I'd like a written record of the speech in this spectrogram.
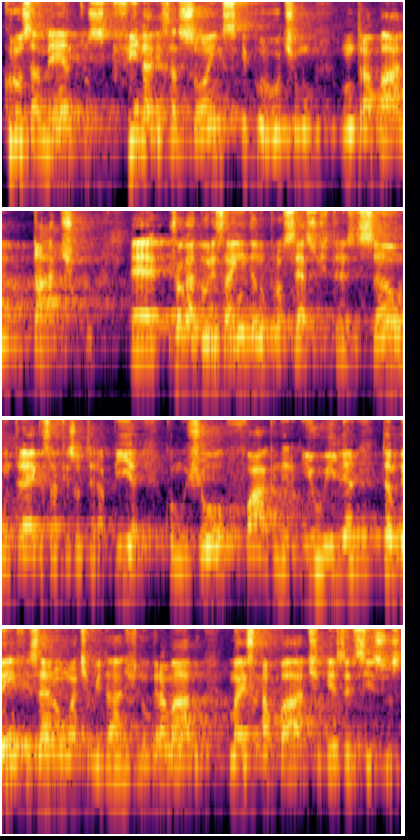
cruzamentos, finalizações e, por último, um trabalho tático. É, jogadores ainda no processo de transição, entregues à fisioterapia, como Jô, Fagner e William, também fizeram uma atividade no gramado, mas à parte exercícios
